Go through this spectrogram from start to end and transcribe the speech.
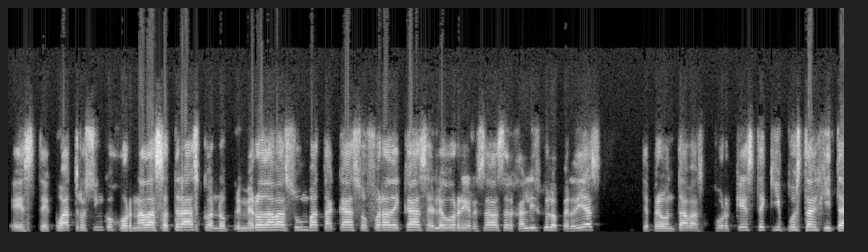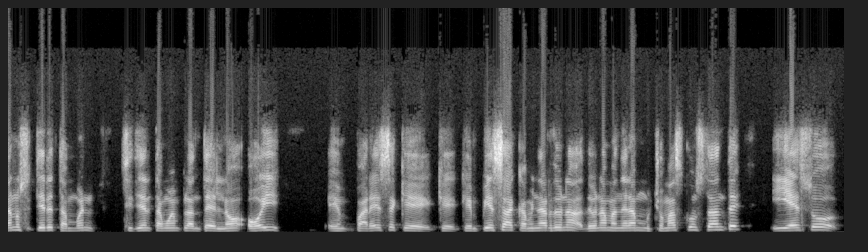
este, cuatro o cinco jornadas atrás, cuando primero dabas un batacazo fuera de casa y luego regresabas al Jalisco y lo perdías, te preguntabas, ¿por qué este equipo es tan gitano si tiene tan buen, si tiene tan buen plantel, no? Hoy eh, parece que, que, que, empieza a caminar de una, de una manera mucho más constante y eso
